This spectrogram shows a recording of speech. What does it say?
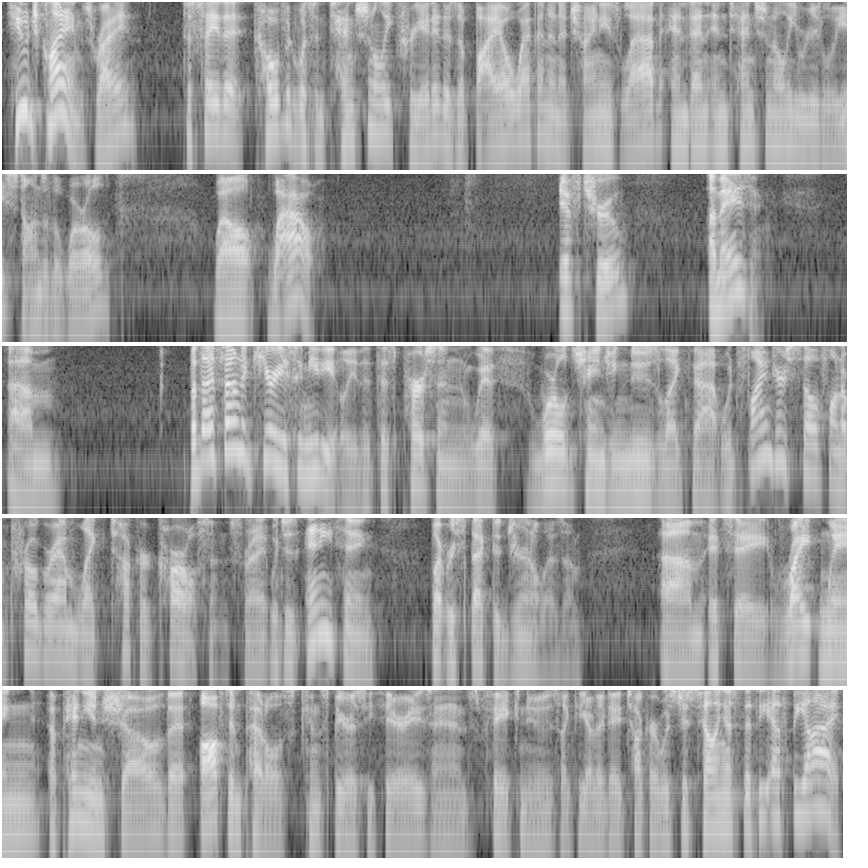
huge claims, right? To say that COVID was intentionally created as a bioweapon in a Chinese lab and then intentionally released onto the world? Well, wow. If true, amazing. Um, but I found it curious immediately that this person with world changing news like that would find herself on a program like Tucker Carlson's, right? Which is anything but respected journalism. Um, it's a right wing opinion show that often peddles conspiracy theories and fake news. Like the other day, Tucker was just telling us that the FBI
